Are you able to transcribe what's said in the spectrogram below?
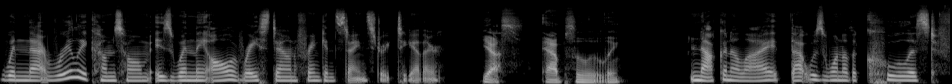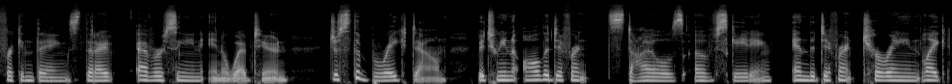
when that really comes home is when they all race down Frankenstein Street together. Yes, absolutely. Not gonna lie, that was one of the coolest freaking things that I've ever seen in a webtoon. Just the breakdown between all the different styles of skating and the different terrain. Like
